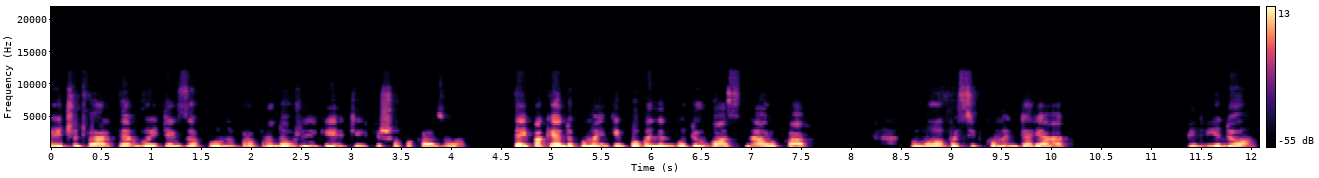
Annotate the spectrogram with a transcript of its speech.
і четверте витяг закону про продовження, який я тільки що показувала. Цей пакет документів повинен бути у вас на руках. В описі, в коментарях під відео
